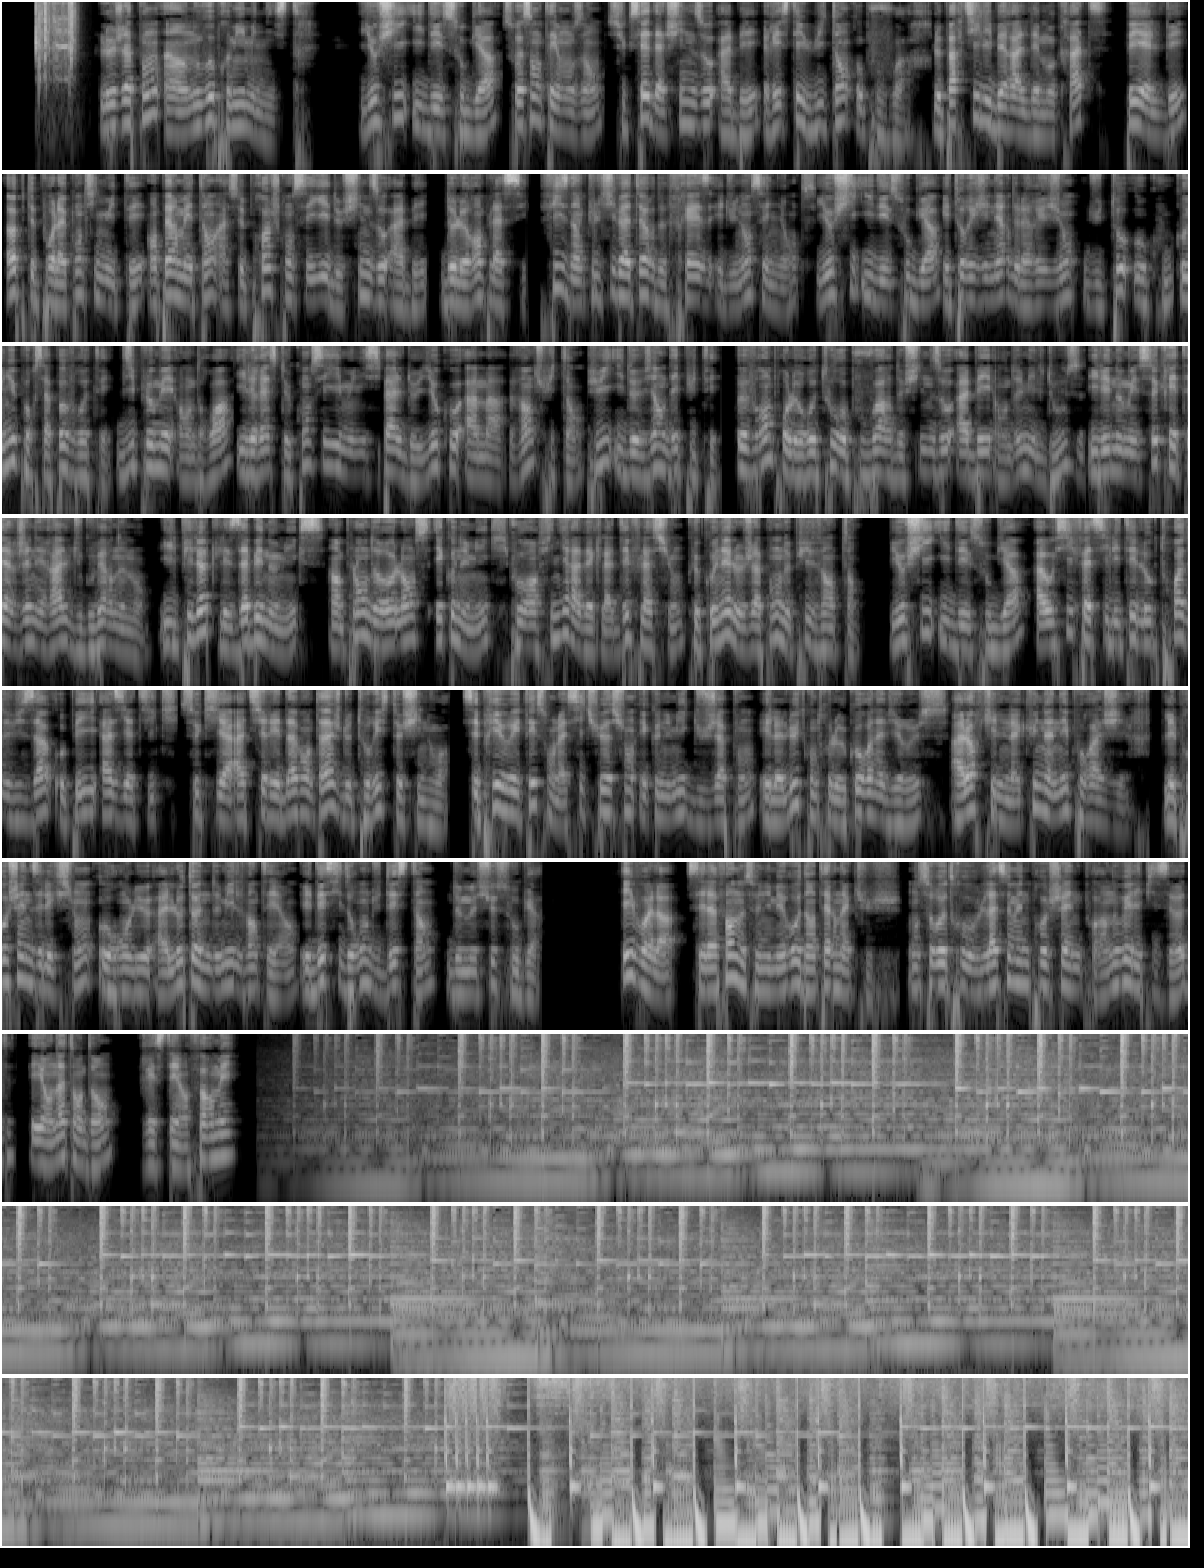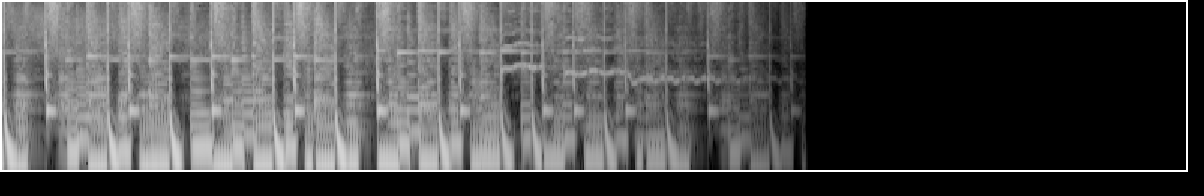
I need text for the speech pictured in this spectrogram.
Le Japon a un nouveau premier ministre. Yoshihide Suga, 71 ans, succède à Shinzo Abe, resté 8 ans au pouvoir. Le Parti libéral-démocrate, PLD, opte pour la continuité en permettant à ce proche conseiller de Shinzo Abe de le remplacer. Fils d'un cultivateur de fraises et d'une enseignante, Yoshihide Suga est originaire de la région du Tohoku, connue pour sa pauvreté. Diplômé en droit, il reste conseiller municipal de Yokohama 28 ans, puis y devient député. Œuvrant pour le retour au pouvoir de Shinzo Abe en 2012, il est nommé secrétaire général du gouvernement. Il pilote les Abenomics, un plan de relance économique pour en finir avec la déflation que connaît le Japon depuis 20 ans. Yoshihide Suga a aussi facilité l'octroi de visas aux pays asiatiques, ce qui a attiré davantage de touristes chinois. Ses priorités sont la situation économique du Japon et la lutte contre le coronavirus, alors qu'il n'a qu'une année pour agir. Les prochaines élections auront lieu à l'automne 2021 et décideront du destin de Monsieur Suga. Et voilà, c'est la fin de ce numéro d'Internactu. On se retrouve la semaine prochaine pour un nouvel épisode, et en attendant, restez informés.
